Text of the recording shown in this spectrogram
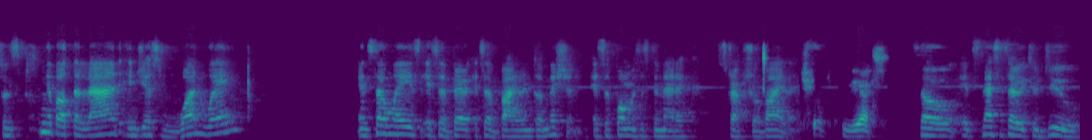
So in speaking about the land in just one way, in some ways it's a very it's a violent omission. It's a form of systematic structural violence. Yes. So it's necessary to do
